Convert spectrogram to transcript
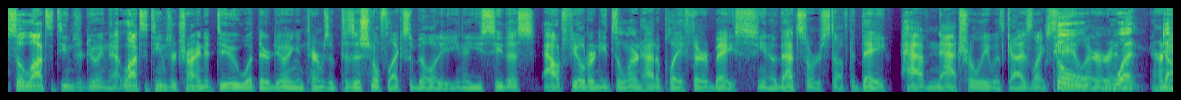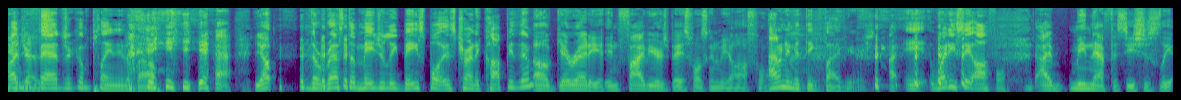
So lots of teams are doing that. Lots of teams are trying to do what they're doing in terms of positional flexibility. You know, you see this outfielder needs to learn how to play third base, you know, that sort of stuff that they have naturally with guys like So, Taylor and what Dodger fans are complaining about, yeah. Yep. the rest of Major League Baseball is trying to copy them. Oh, get ready. In five years, baseball is going to be awful. I don't even think five years. I, it, why do you say awful? I mean that facetiously.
